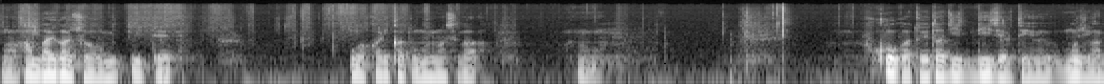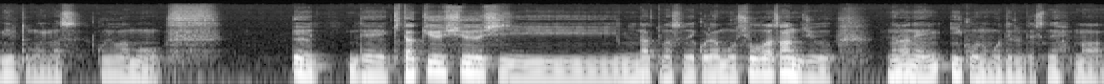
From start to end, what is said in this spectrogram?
まあ販売会社を見てお分かりかと思いますが福岡トヨタディーゼルという文字が見えると思います。これはもうえー、で北九州市になってますのでこれはもう昭和30 7年以降のモデルですね。ま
